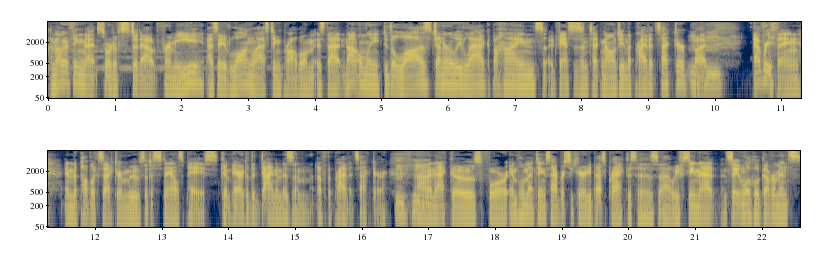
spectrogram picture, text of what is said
Another thing that sort of stood out for me as a long lasting problem is that not only do the laws generally lag behind advances in technology in the private sector, but mm-hmm everything in the public sector moves at a snail's pace compared to the dynamism of the private sector. Mm-hmm. Um, and that goes for implementing cybersecurity best practices. Uh, we've seen that in state and local governments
